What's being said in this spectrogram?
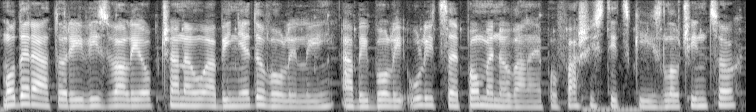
Moderátori vyzvali občanov, aby nedovolili, aby boli ulice pomenované po fašistických zločincoch,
